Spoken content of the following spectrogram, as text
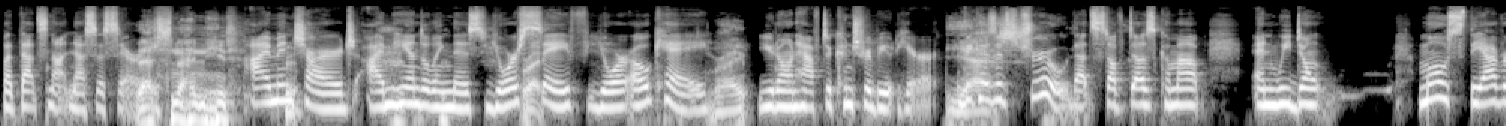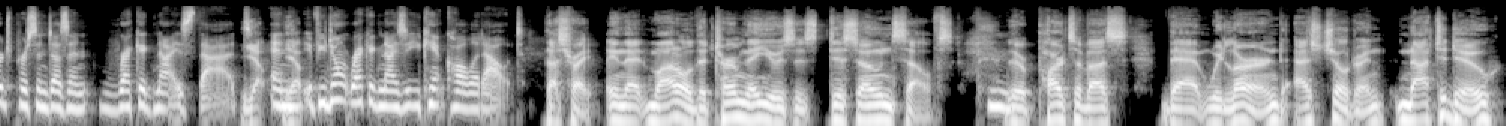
but that's not necessary. That's not needed. I'm in charge. I'm handling this. You're Right. safe. You're okay. Right. You don't have to contribute here because it's true. That stuff does come up, and we don't. Most the average person doesn't recognize that, Yep, and yep. if you don't recognize it, you can't call it out. That's right. In that model, the term they use is disown selves. Hmm. There are parts of us that we learned as children not to do.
